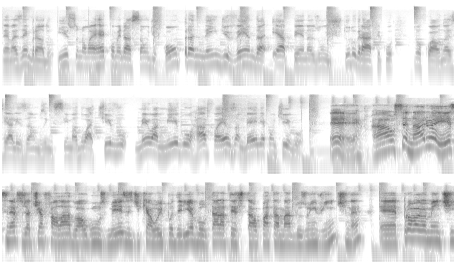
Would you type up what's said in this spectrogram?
Né? Mas lembrando, isso não é recomendação de compra nem de venda, é apenas um estudo gráfico no qual nós realizamos em cima do ativo. Meu amigo Rafael Zambelli é contigo. É, ah, o cenário é esse, né? Você já tinha falado há alguns meses de que a Oi poderia voltar a testar o patamar dos 1,20, né? É, provavelmente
